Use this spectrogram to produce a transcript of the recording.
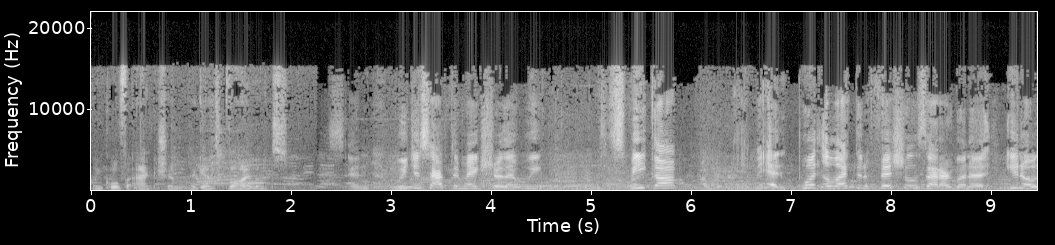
and call for action against violence. And we just have to make sure that we speak up and put elected officials that are going to, you know,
